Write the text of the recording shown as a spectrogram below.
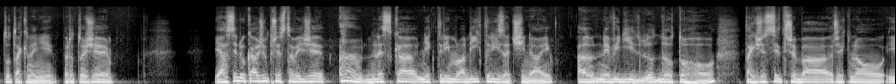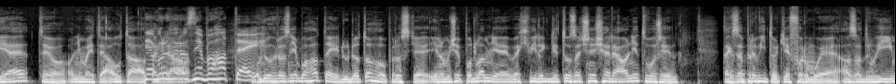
to tak není, protože já si dokážu představit, že dneska některý mladí, kteří začínají a nevidí do, do toho, takže si třeba řeknou, je, ty jo, oni mají ty auta a Já tak budu dál. hrozně bohatý. Budu hrozně bohatý, jdu do toho prostě. Jenomže podle mě ve chvíli, kdy to začneš reálně tvořit, tak za prvý to tě formuje a za druhý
